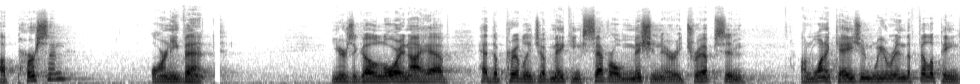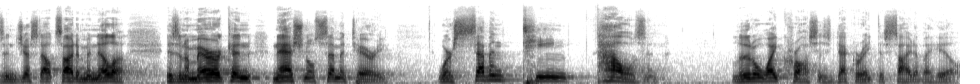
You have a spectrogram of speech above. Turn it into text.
a person or an event. Years ago, Lori and I have had the privilege of making several missionary trips, and on one occasion, we were in the Philippines, and just outside of Manila is an American National Cemetery where 17,000 little white crosses decorate the side of a hill.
